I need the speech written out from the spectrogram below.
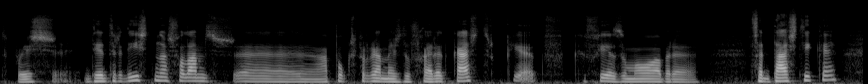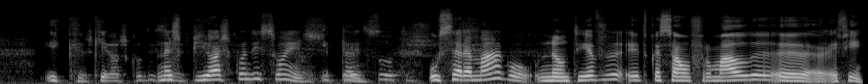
depois, dentro disto, nós falámos uh, há poucos programas do Ferreira de Castro, que, que fez uma obra fantástica e que, nas, que, piores condições. nas piores condições. E tantos outros. O Saramago não teve educação formal, uh, enfim,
